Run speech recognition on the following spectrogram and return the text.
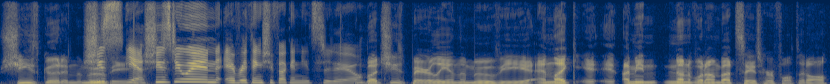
she's good in the movie. She's yeah, she's doing everything she fucking needs to do. but she's barely in the movie and like it, it, i mean none of what i'm about to say is her fault at all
